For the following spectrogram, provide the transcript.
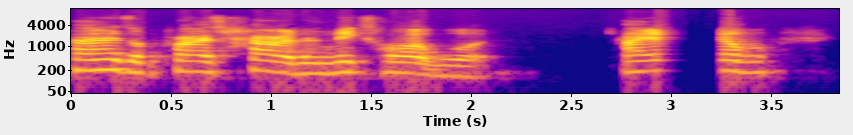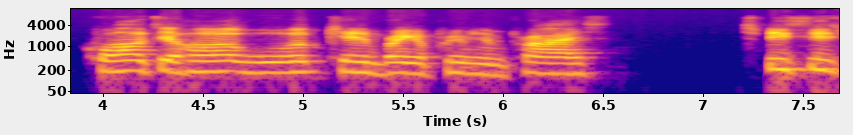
pines are priced higher than mixed hardwood. However, quality hardwood can bring a premium price. Species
